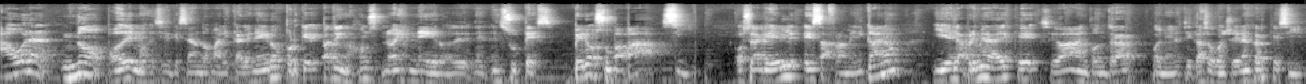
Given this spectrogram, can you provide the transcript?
Ahora no podemos decir que sean dos mariscales negros porque Patrick Mahomes no es negro de- de- en su tez, pero su papá sí. O sea que él es afroamericano y es la primera vez que se va a encontrar, bueno, en este caso con Jalen Hurts, que sí,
